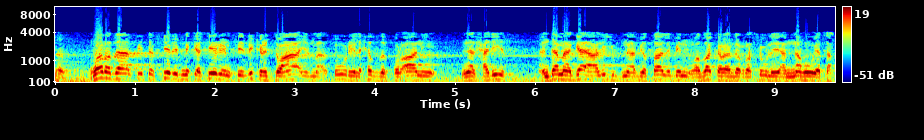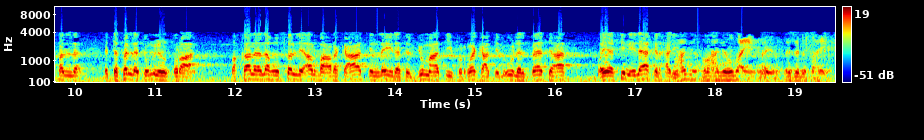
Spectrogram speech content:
نعم. ورد في تفسير ابن كثير في ذكر الدعاء المأثور لحفظ القرآن من الحديث عندما جاء علي بن أبي طالب وذكر للرسول أنه يتقل يتفلت منه القرآن فقال له صل أربع ركعات ليلة الجمعة في الركعة الأولى الفاتحة وياسين إلى آخر الحديث. هو حديث ضعيف أيوه. ليس بصحيح.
